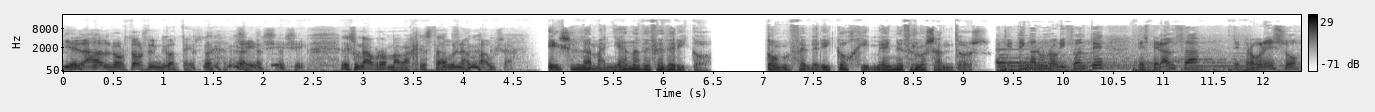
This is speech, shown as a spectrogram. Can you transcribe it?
y él a los dos lingotes. Sí, sí, sí. Es una broma, majestad. Una pausa. Es la mañana de Federico, con Federico Jiménez Los Santos. que tengan un horizonte de esperanza, de progreso,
